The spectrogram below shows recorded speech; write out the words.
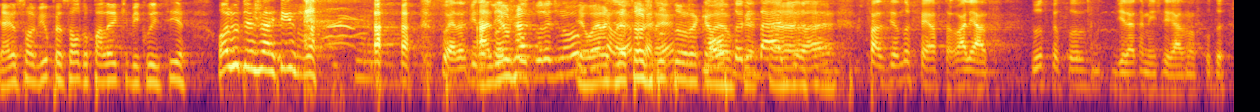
E aí eu só vi o pessoal do palanque que me conhecia. Olha o Dejair lá! Tu era diretor Ali eu de já- cultura de novo. eu era diretor de época, cultura né? naquela Uma época. autoridade É, lá, é. fazendo festa. Aliás, duas pessoas diretamente ligadas nas culturas. Tu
